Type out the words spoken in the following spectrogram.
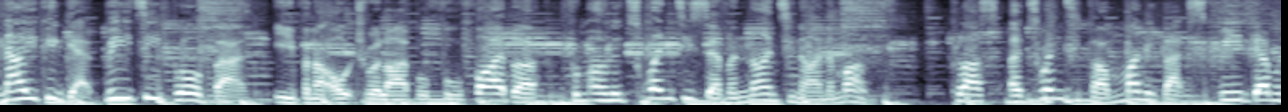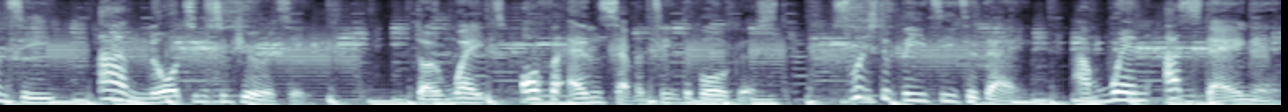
Now you can get BT broadband, even at ultra reliable full fibre, from only $27.99 a month. Plus a £20 money back speed guarantee and Norton security. Don't wait, offer ends 17th of August. Switch to BT today and win at staying in.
